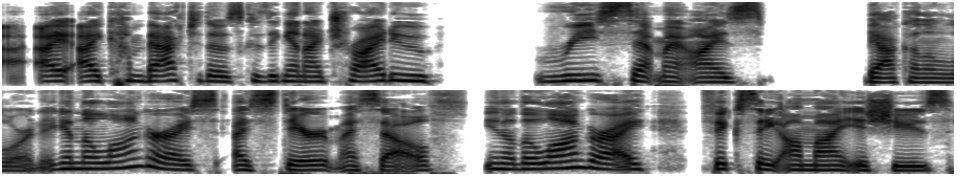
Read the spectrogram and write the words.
I, I come back to those because again, I try to reset my eyes back on the Lord. Again, the longer I, I stare at myself, you know, the longer I fixate on my issues,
